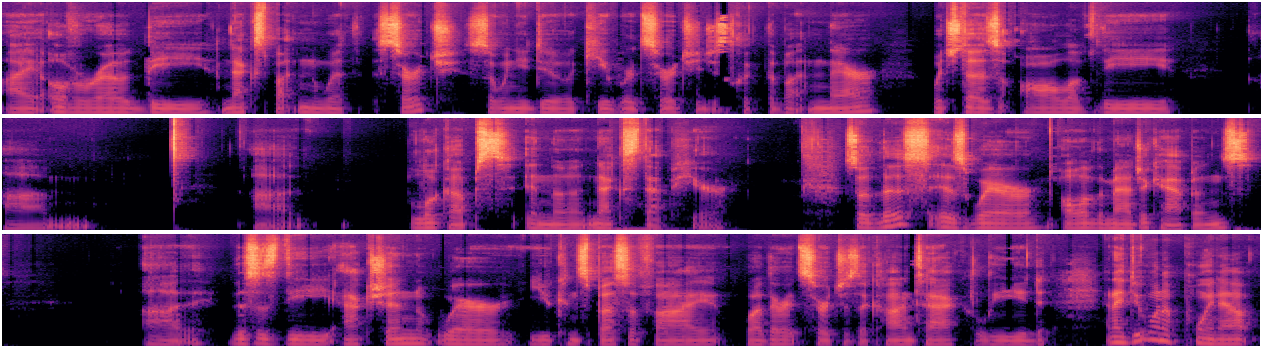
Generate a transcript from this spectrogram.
I overrode the next button with search. So when you do a keyword search, you just click the button there, which does all of the um, uh, lookups in the next step here. So this is where all of the magic happens. Uh, this is the action where you can specify whether it searches a contact lead. And I do want to point out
